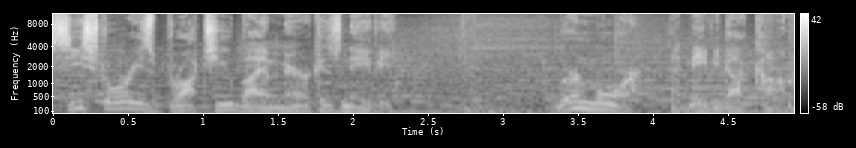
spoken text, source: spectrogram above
Sea Stories brought to you by America's Navy. Learn more at Navy.com.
